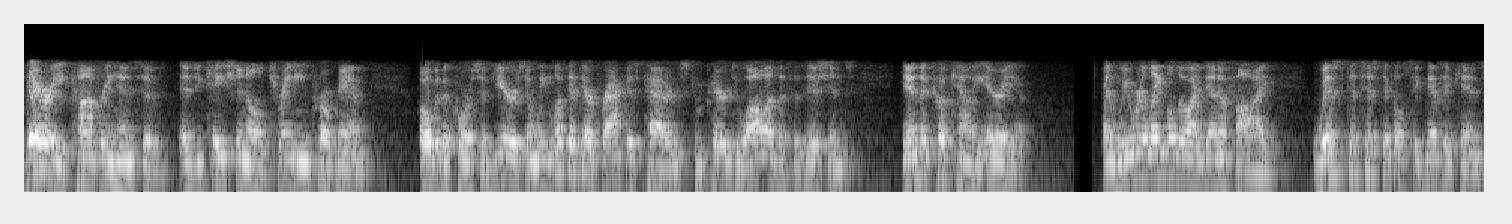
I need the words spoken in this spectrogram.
very comprehensive educational training program over the course of years, and we looked at their practice patterns compared to all of the physicians in the Cook County area. And we were able to identify with statistical significance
